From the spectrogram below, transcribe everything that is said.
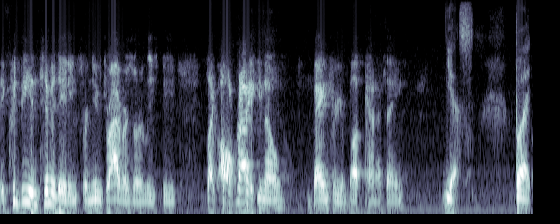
it could be intimidating for new drivers, or at least be it's like, all right, you know, bang for your buck kind of thing. yes, but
